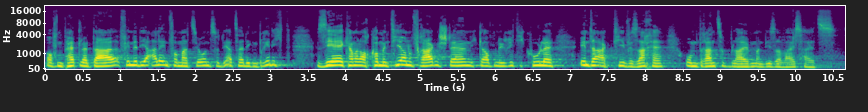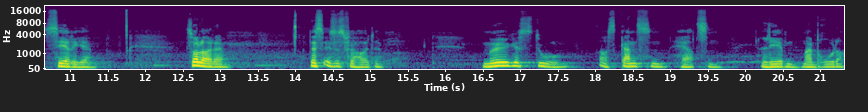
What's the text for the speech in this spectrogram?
auf dem Padlet. Da findet ihr alle Informationen zur derzeitigen Predigtserie. Kann man auch kommentieren und Fragen stellen. Ich glaube, eine richtig coole, interaktive Sache, um dran zu bleiben an dieser Weisheitsserie. So, Leute. Das ist es für heute. Mögest du aus ganzem Herzen leben, mein Bruder.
